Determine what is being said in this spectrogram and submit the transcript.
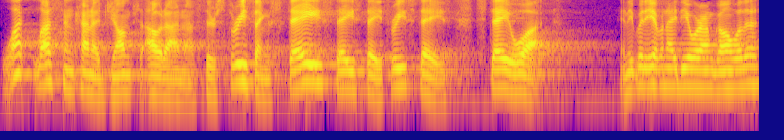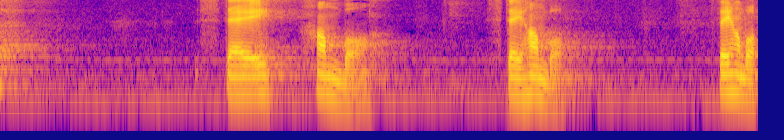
What lesson kind of jumps out on us? There's three things stay, stay, stay. Three stays. Stay what? Anybody have an idea where I'm going with this? Stay humble. Stay humble. Stay humble.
